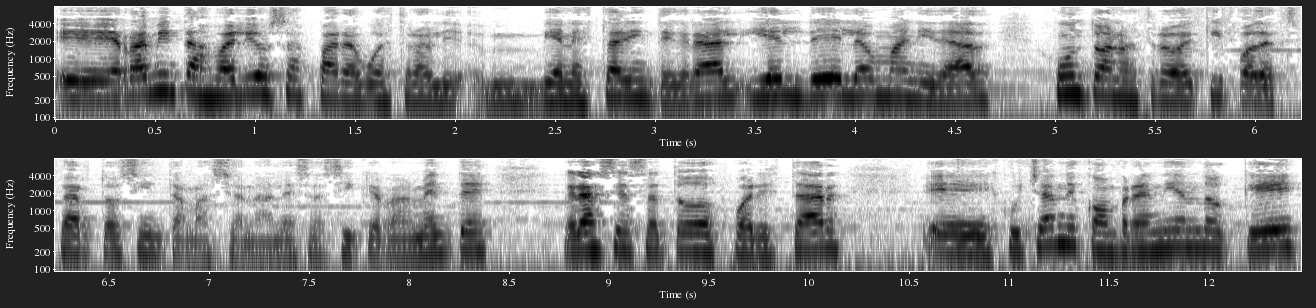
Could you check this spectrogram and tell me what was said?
eh, herramientas valiosas para vuestro bienestar integral y el de la humanidad junto a nuestro equipo de expertos internacionales. Así que realmente gracias a todos por estar eh, escuchando y comprendiendo que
